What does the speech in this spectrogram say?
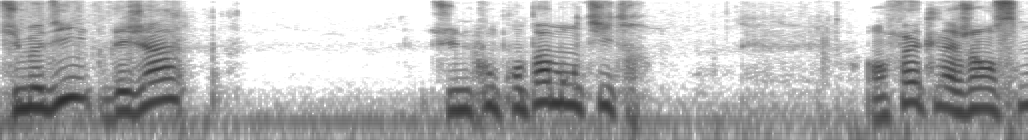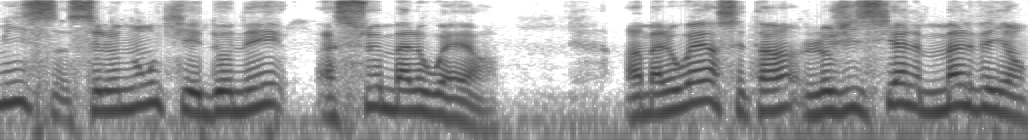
Tu me dis déjà tu ne comprends pas mon titre. En fait, l'agent Smith, c'est le nom qui est donné à ce malware. Un malware, c'est un logiciel malveillant.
